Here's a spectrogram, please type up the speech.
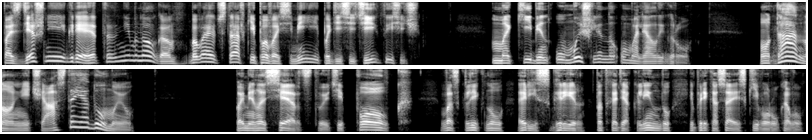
По здешней игре это немного. Бывают ставки по восьми и по десяти тысяч. Маккибен умышленно умолял игру. О да, но не часто, я думаю. Помилосердствуйте, полк, воскликнул Рис Грир, подходя к Линду и прикасаясь к его рукаву.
